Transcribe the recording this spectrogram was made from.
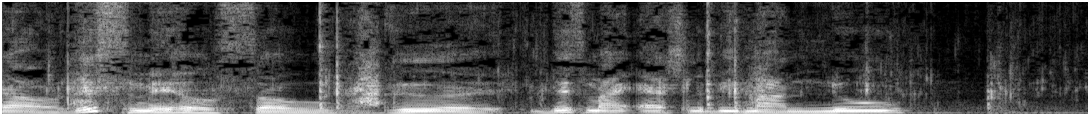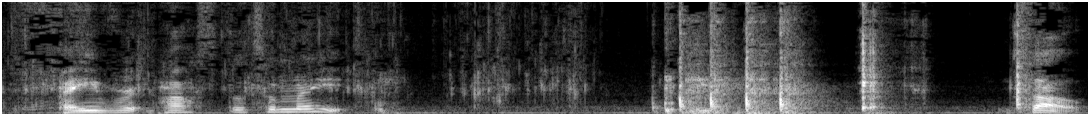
Y'all, this smells so good. This might actually be my new favorite pasta to make. So,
